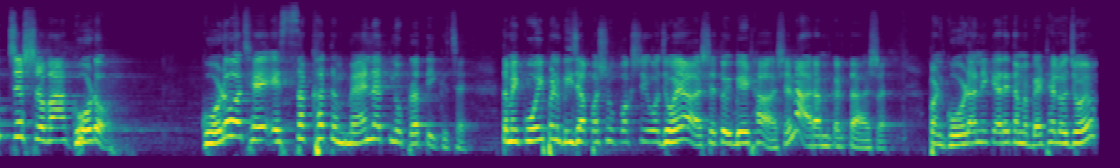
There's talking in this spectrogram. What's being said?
ઉચ્ચ શ્રવા ઘોડો. ઘોડો છે એ સખત મહેનતનું પ્રતીક છે. તમે કોઈ પણ બીજા પશુ પક્ષીઓ જોયા હશે તો એ બેઠા હશે ને, આરામ કરતા હશે. પણ ઘોડાને ક્યારે તમે બેઠેલો જોયો?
